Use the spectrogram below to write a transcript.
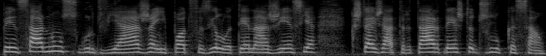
pensar num seguro de viagem e pode fazê-lo até na agência que esteja a tratar desta deslocação.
